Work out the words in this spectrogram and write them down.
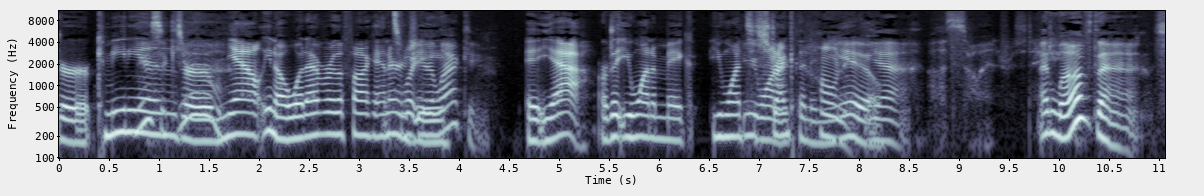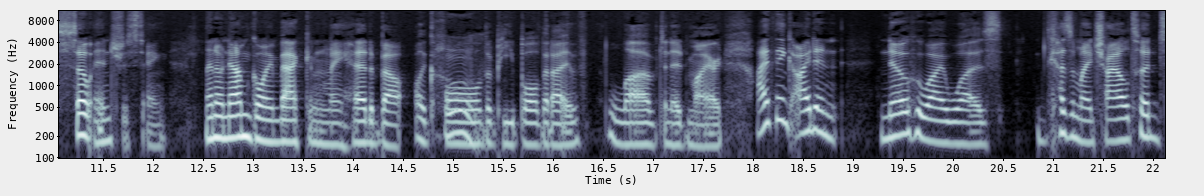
or comedians Music, or yeah. meow, you know, whatever the fuck energy. That's what you're lacking. It- yeah, or that you want to make, you want to You wanna strengthen in you. it. Yeah. Oh, that's so interesting. I love that. So interesting. I know now I'm going back in my head about like all the people that I've loved and admired. I think I didn't know who I was because of my childhood.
